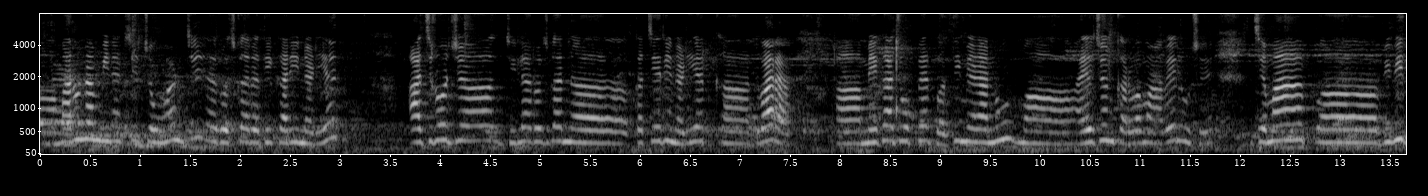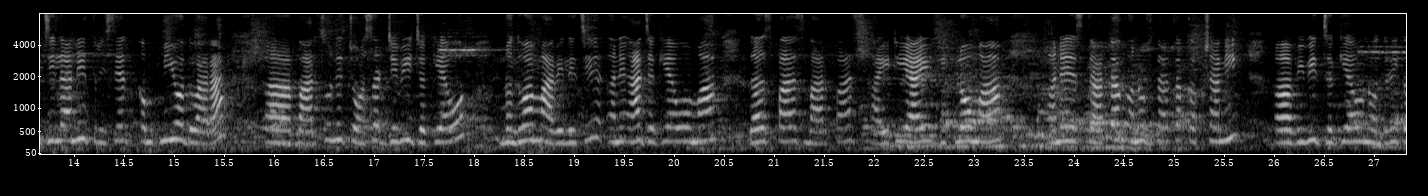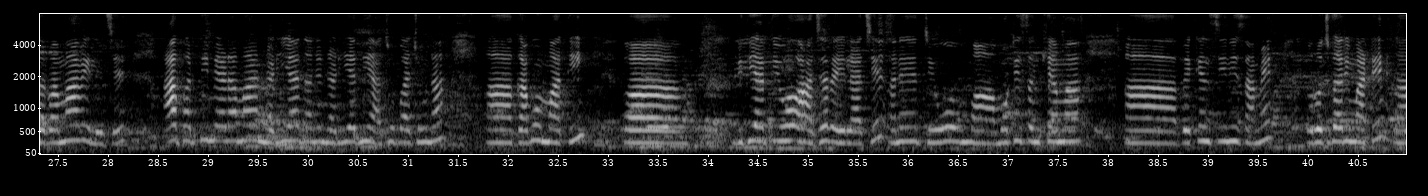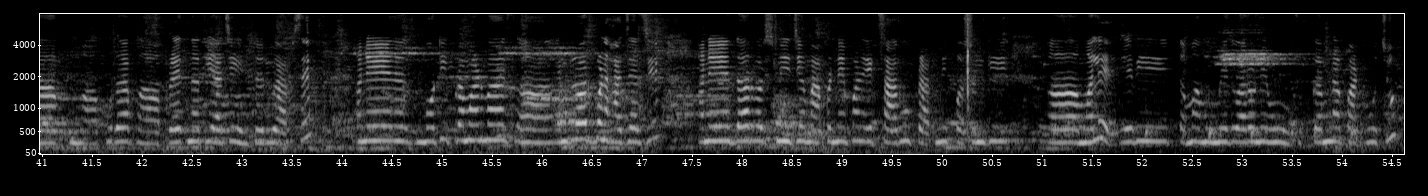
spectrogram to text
મારું નામ મીનાક્ષી ચૌહાણ છે, રોજગાર અધિકારી નડિયાદ. આજરોજ જિલ્લા રોજગાર કચેરી નડિયાદ દ્વારા મેગા જોબ ફેર ભરતી મેળાનું આયોજન કરવામાં આવેલું છે. જેમાં વિવિધ જિલ્લાની ત્રીસેક કંપનીઓ દ્વારા બારસો ને ચોસઠ જેવી જગ્યાઓ નોંધવામાં આવેલી છે અને આ જગ્યાઓમાં દસ પાસ, બાર પાસ, આઈટીઆઈ, ડિપ્લોમા અને સ્નાતક અનુસ્નાતક કક્ષાની વિવિધ જગ્યાઓ નોંધણી કરવામાં આવેલી છે. આ ભરતી મેળામાં નડિયાદ અને નડિયાદની આજુબાજુના ગામોમાંથી વિદ્યાર્થીઓ હાજર રહેલા છે અને જેઓ મોટી સંખ્યામાં વેકેન્સીની સામે રોજગારી માટે પૂરા પ્રયત્નથી આજે ઇન્ટરવ્યૂ આપશે. અને મોટી પ્રમાણમાં એમ્પ્લોયર પણ હાજર છે અને દર વર્ષની જેમ આપણને પણ એક સારું પ્રાથમિક પસંદગી મળે એવી તમામ ઉમેદવારોને હું શુભકામના પાઠવું છું.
